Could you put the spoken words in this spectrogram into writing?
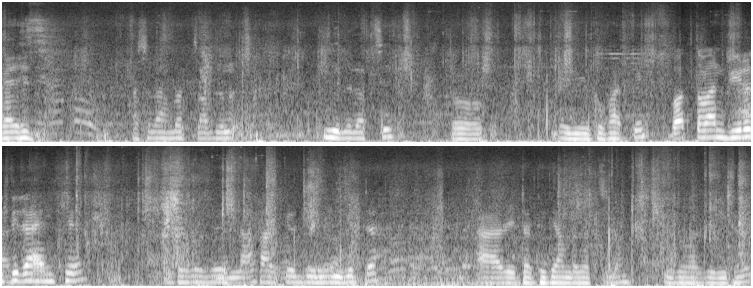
গাইস আসলে আমরা চারজন মিলে যাচ্ছি, তো এই ইকো পার্কে বর্তমান বিরতিটা আনছে এটা হলো যে পার্কের যে মেন গেটটা আর এটা থেকে আমরা যাচ্ছিলাম ইকো পার্কের ভিতরে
